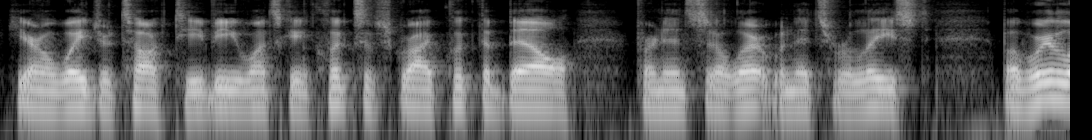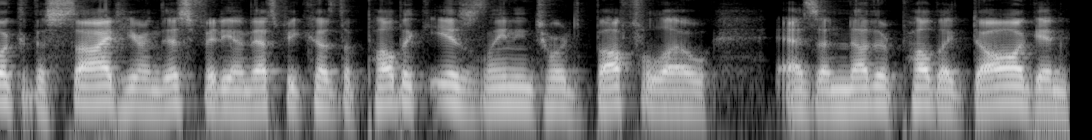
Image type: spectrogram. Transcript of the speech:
here on Wager Talk TV. Once again, click subscribe, click the bell for an instant alert when it's released. But we're going to look at the side here in this video, and that's because the public is leaning towards Buffalo as another public dog. And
